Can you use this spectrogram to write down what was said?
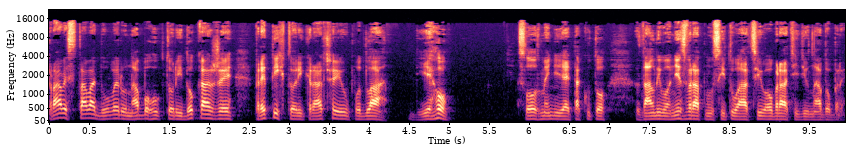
práve stavať dôveru na Bohu, ktorý dokáže pre tých, ktorí kráčajú podľa jeho slov zmeniť aj takúto zdánlivo nezvratnú situáciu, obrátiť ju na dobre.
